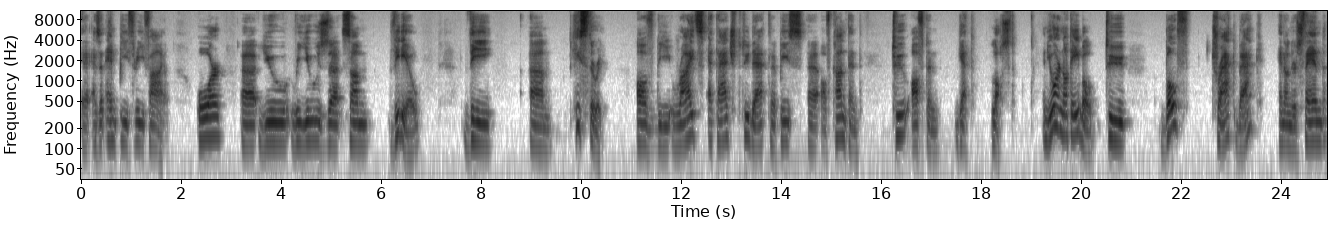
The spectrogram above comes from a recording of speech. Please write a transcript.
as an MP3 file, or uh, you reuse uh, some video, the um, history of the rights attached to that uh, piece uh, of content too often get lost. And you are not able to both track back and understand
